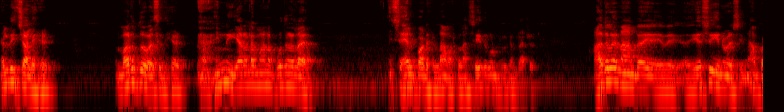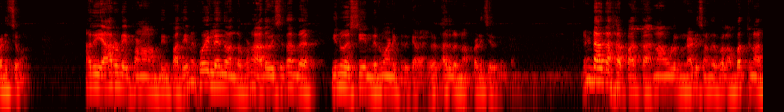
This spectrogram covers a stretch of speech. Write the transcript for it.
கல்விச்சாலைகள் மருத்துவ வசதிகள் இன்னும் ஏராளமான பொதுநல செயல்பாடுகள்லாம் அவர்கள்லாம் செய்து கொண்டிருக்கின்றார்கள். அதில் நான் அந்த எஸ்சி யூனிவர்சிட்டி நான் படித்தோம் அது யாருடைய பணம் அப்படின்னு பார்த்தீங்கன்னா கோயிலேருந்து வந்த பணம். அதை வச்சு தான் அந்த யூனிவர்சிட்டியை நிர்மாணித்திருக்கிறார்கள். அதில் நான் படிச்சிருக்கின்றேன். ரெண்டாவதாக பார்த்தா நான் உங்களுக்கு முன்னாடி சொன்னது போல் ஐம்பத்தி நாலு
